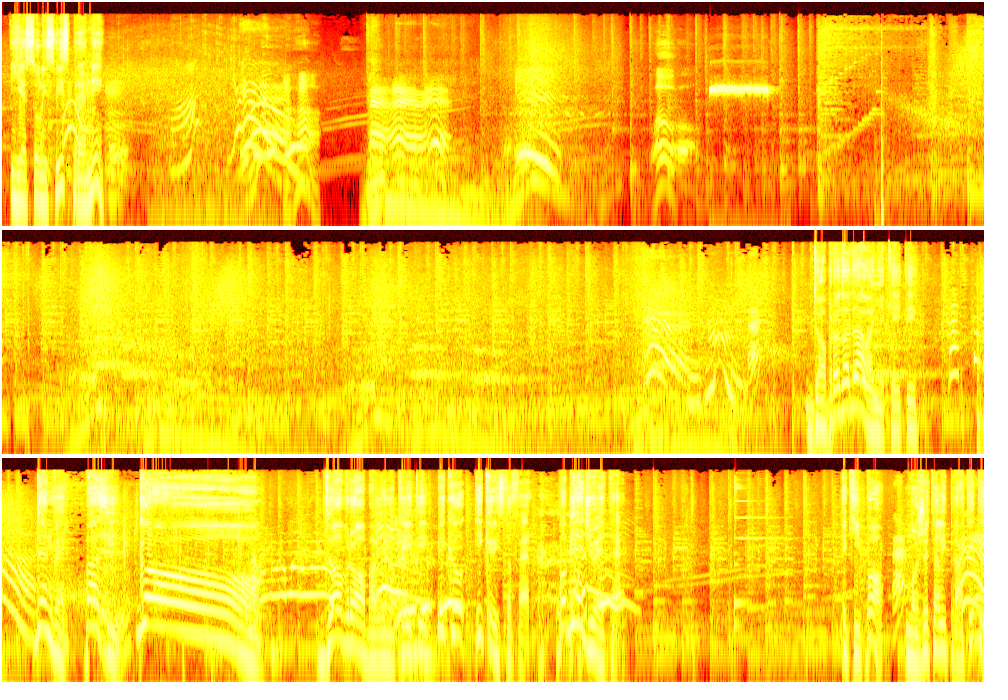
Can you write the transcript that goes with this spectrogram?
Jesu li svi spremni? Dobro dodavanje, Katie. Denver, pazi, gol! Dobro obavljeno, Katie, Pickle i Christopher. Pobjeđujete! Ekipo, možete li pratiti?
